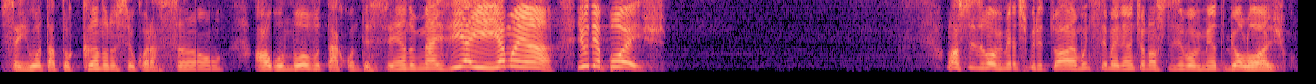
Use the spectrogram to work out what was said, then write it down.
O Senhor está tocando no seu coração. Algo novo está acontecendo. Mas e aí? E amanhã? E o depois? Nosso desenvolvimento espiritual é muito semelhante ao nosso desenvolvimento biológico.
